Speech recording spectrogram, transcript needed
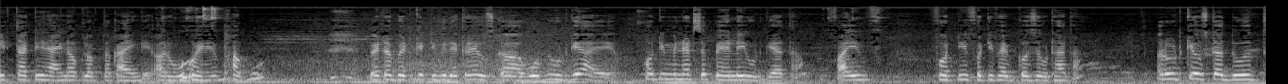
एट थर्टी नाइन ओ क्लॉक तक आएँगे। और वो है बाबू बेटा बैठ के टीवी देख रहे हैं, उसका वो भी उठ गया है। फोर्टी मिनट से पहले ही उठ गया था। फाइव फोर्टी फोर्टी फाइव को से उठा था। और उठ के उसका दूध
